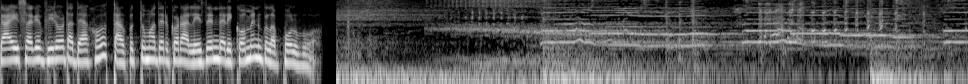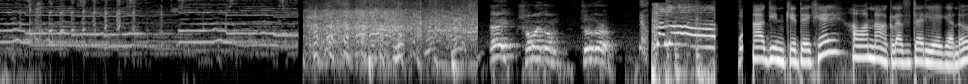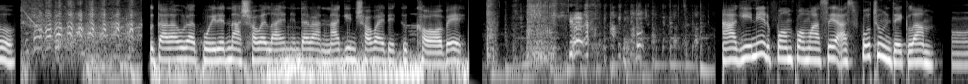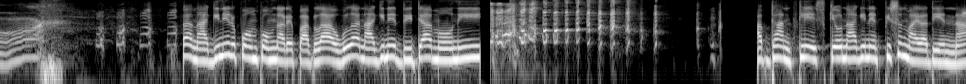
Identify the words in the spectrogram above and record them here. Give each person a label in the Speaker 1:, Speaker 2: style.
Speaker 1: Guys আগে ভিডিওটা দেখো তারপর তোমাদের করা লেজেন্ডারি কমেন্টগুলো পড়ব
Speaker 2: এই সময় কম শুরু করো।
Speaker 1: নাগিনকে দেখে আমার নাকলাস দাঁড়িয়ে গেল। তাড়াহুড়া পইরে না, সবাই লাইনে দাঁড়ান নাগিন সবাই দেখতে খাওয়াবে। নাগিনের পম্পম আছে, আজ প্রথম দেখলাম। তা নাগিনের পম্পম না রে পাগলা, ওগুলা নাগিনের দুইটা মনি সাবধান প্লিজ কেউ নাগিনের পিছন মায়েরা দিয়েন না।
